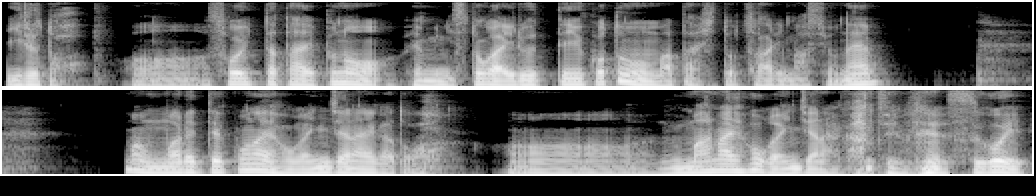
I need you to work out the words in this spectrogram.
いると。そういったタイプのフェミニストがいるっていうこともまた一つありますよね。まあ、生まれてこない方がいいんじゃないかと。あー産まない方がいいんじゃないかっていうね、すごい、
